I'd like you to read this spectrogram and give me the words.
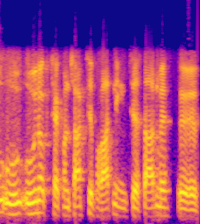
U- u- uden at tage kontakt til forretningen til at starte med, øh,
